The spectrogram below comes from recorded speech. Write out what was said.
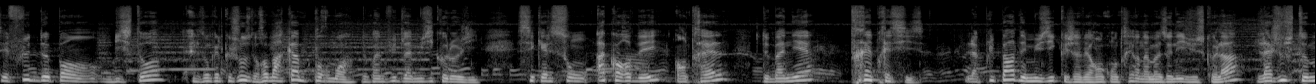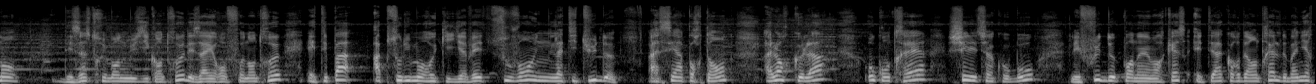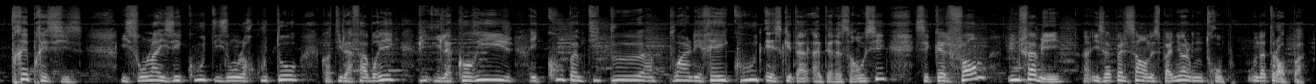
Ces flûtes de pan bisto, elles ont quelque chose de remarquable pour moi, du point de vue de la musicologie. C'est qu'elles sont accordées entre elles de manière très précise. La plupart des musiques que j'avais rencontrées en Amazonie jusque-là, l'ajustement des instruments de musique entre eux, des aérophones entre eux, n'était pas absolument requis. Il y avait souvent une latitude assez importante, alors que là, au contraire, chez les Chacobos, les flûtes de pan d'un orchestre étaient accordées entre elles de manière très précise. Ils sont là, ils écoutent, ils ont leur couteau quand ils la fabriquent, puis ils la corrigent, ils coupent un petit peu un poil, ils réécoutent. Et ce qui est intéressant aussi, c'est qu'elles forment une famille. Ils appellent ça en espagnol une troupe, una tropa.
